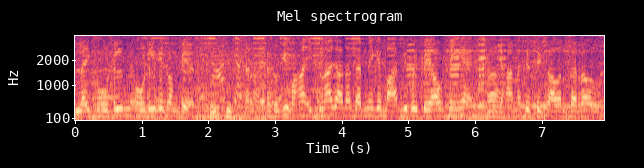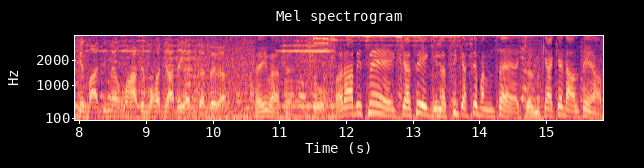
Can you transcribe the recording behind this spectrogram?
लाइक होटल में होटल के कंपेयर है ना? क्योंकि वहाँ इतना ज़्यादा करने के बाद भी कोई पे आउट नहीं है। हाँ। यहाँ मैं सिर्फ़ सिक्स आवर कर रहा और उसके बाद भी मैं वहाँ से बहुत ज़्यादा ही अर्न कर रहा। सही बात है। तो और आप इसमें कैसे लस्सी कैसे बनता है एक्चुअल में? क्या क्या डालते हैं आप?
